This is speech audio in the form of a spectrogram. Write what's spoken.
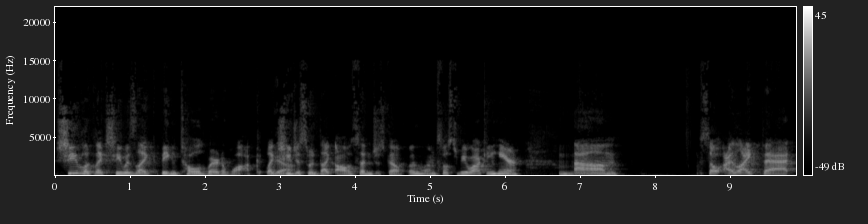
she looked like she was like being told where to walk. Like Yeah. she just would like all of a sudden just go, "Oh, I'm supposed to be walking here." Mhm. Um, so I like that.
